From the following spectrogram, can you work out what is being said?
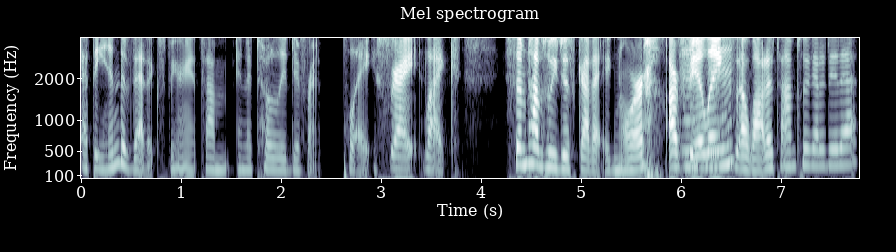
at the end of that experience, I'm in a totally different place. Right, like sometimes we just got to ignore our feelings. Mm-hmm. A lot of times we got to do that.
